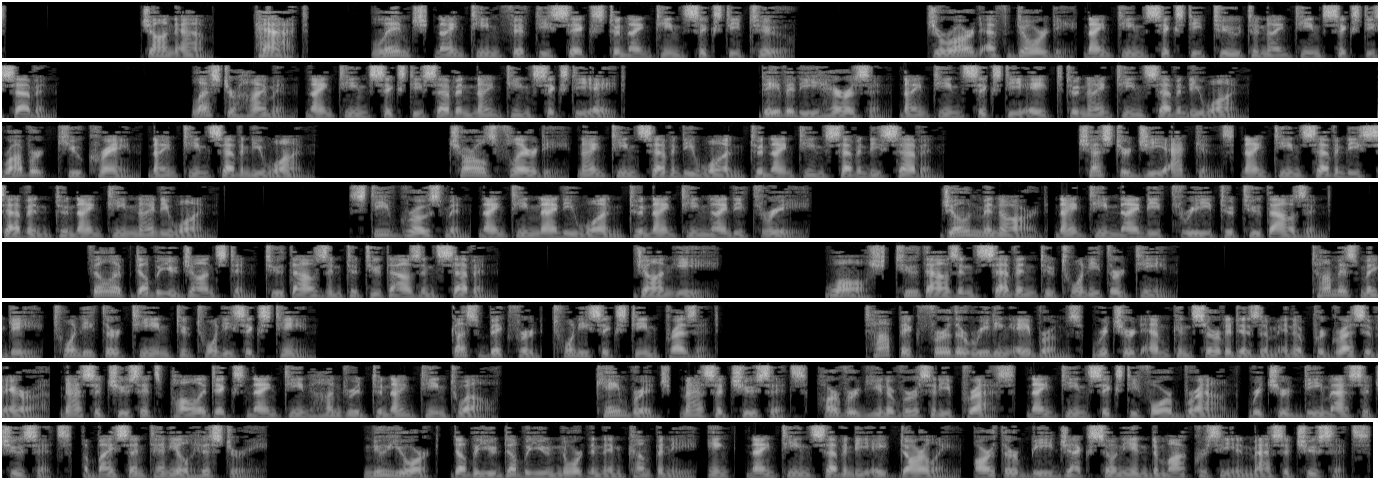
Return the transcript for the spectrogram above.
John M. Pat Lynch 1956–1962. Gerard F. Doherty 1962–1967. Lester Hyman 1967–1968. David E. Harrison 1968–1971. Robert Q. Crane 1971. Charles Flaherty 1971 to 1977. Chester G. Atkins 1977 to 1991. Steve Grossman 1991 to 1993. Joan Menard 1993 to 2000. Philip W. Johnston 2000 to 2007. John E. Walsh (2007–2013). Thomas McGee 2013 to 2016 Gus Bickford 2016 present Topic further reading Abrams, Richard M. Conservatism in a Progressive Era, Massachusetts Politics 1900–1912. Cambridge, Massachusetts, Harvard University Press, 1964 Brown, Richard D. Massachusetts, A Bicentennial History. New York, W. W. Norton and Company, Inc., 1978 Darling, Arthur B. Jacksonian Democracy in Massachusetts.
